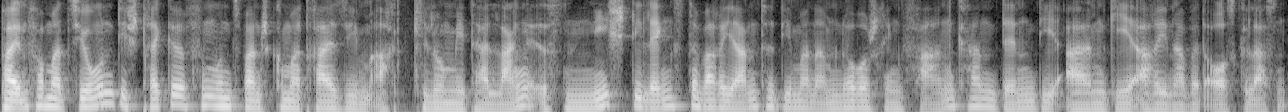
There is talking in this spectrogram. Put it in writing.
Bei Informationen, die Strecke 25,378 Kilometer lang ist nicht die längste Variante, die man am Nürburgring fahren kann, denn die AMG Arena wird ausgelassen.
